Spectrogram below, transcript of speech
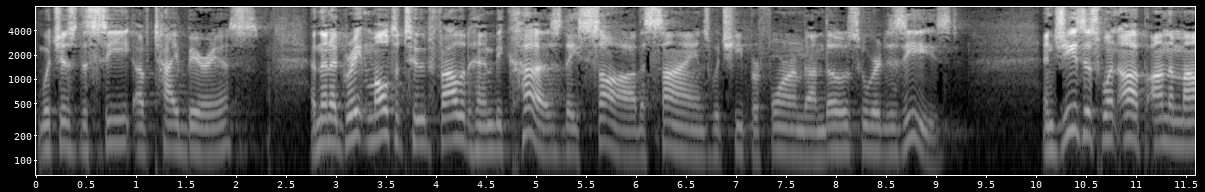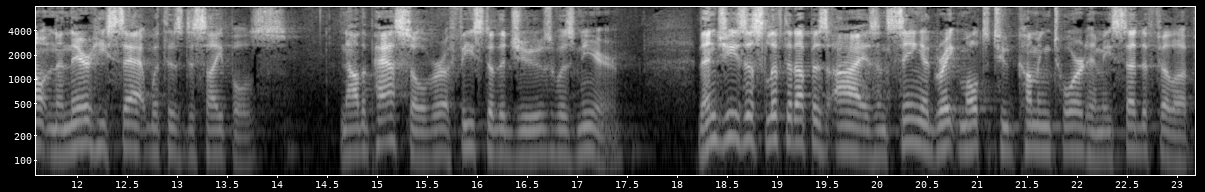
which is the Sea of Tiberias. And then a great multitude followed him because they saw the signs which he performed on those who were diseased. And Jesus went up on the mountain, and there he sat with his disciples. Now the Passover, a feast of the Jews, was near. Then Jesus lifted up his eyes, and seeing a great multitude coming toward him, he said to Philip,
